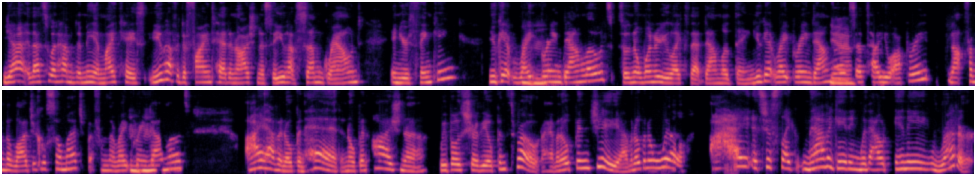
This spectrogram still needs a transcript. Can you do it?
Yeah, that's what happened to me. In my case, you have a defined head and ajna, so you have some ground in your thinking you get right mm-hmm. brain downloads. So no wonder you liked that download thing. You get right brain downloads. Yeah. That's how you operate, not from the logical so much, but from the right mm-hmm. brain downloads. I have an open head, an open ajna. We both share the open throat. I have an open G. I have an open will. I it's just like navigating without any rudder,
